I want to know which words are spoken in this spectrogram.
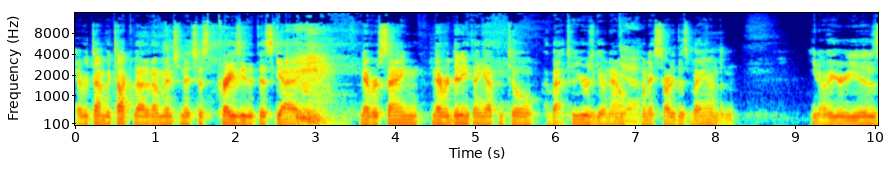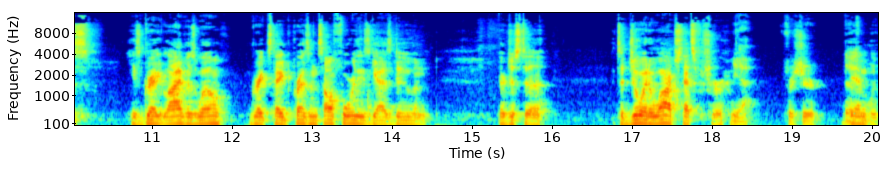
every time we talk about it, I mention it's just crazy that this guy never sang, never did anything up until about two years ago now Yeah. when they started this band. And, you know, here he is. He's great live as well. Great stage presence. All four of these guys do. And they're just a, it's a joy to watch, that's for sure. Yeah, for sure. Definitely.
